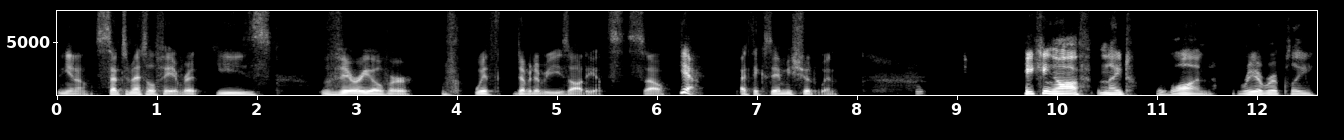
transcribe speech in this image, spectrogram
you know sentimental favorite, he's very over with WWE's audience. So yeah, I think Sammy should win. Kicking off night one, Rhea Ripley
